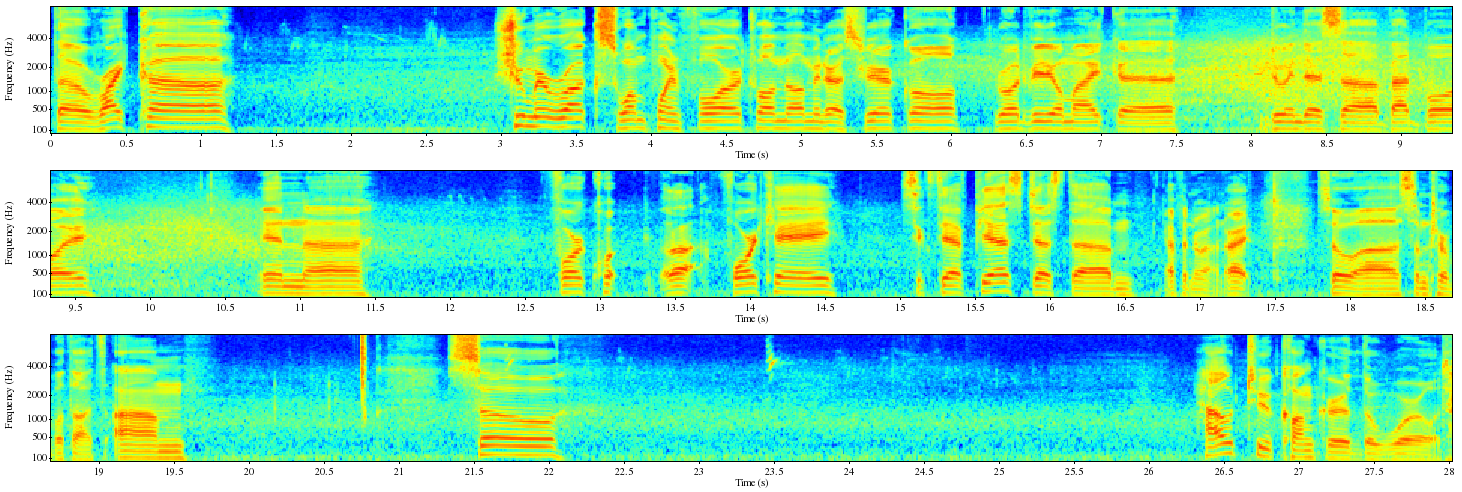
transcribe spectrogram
the Rika Schumer Rux 1.4 12 millimeter spherical Rode video mic. Uh, doing this uh, bad boy in uh, 4 qu- uh, 4K 60 FPS, just um, effing around. All right, so uh, some turbo thoughts. Um, so, how to conquer the world?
